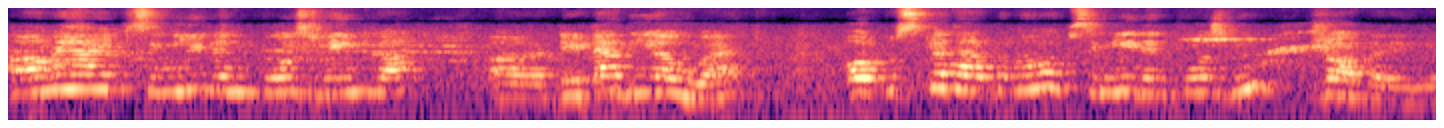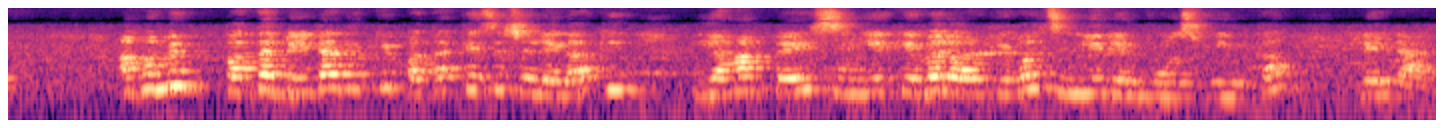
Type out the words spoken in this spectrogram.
अब हमें यहाँ एक सिंगली रेनफोर्स्ड बीम का डेटा दिया हुआ है, और उसके आधार पर हम सिंगली रेनफोर्स्ड बीम ड्रॉ करेंगे। अब हमें पता डेटा देख के पता कैसे चलेगा कि यहाँ पे ये केवल और केवल सिंगली रेनफोर्स्ड बीम का डेटा है।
